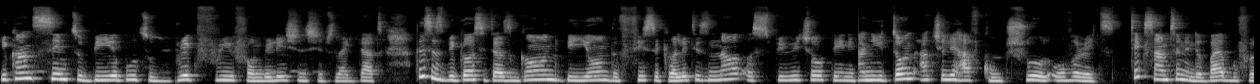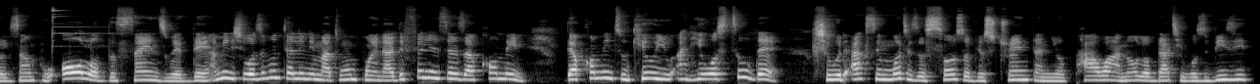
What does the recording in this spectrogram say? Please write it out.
you can't seem to be able to break free from relationships like that. This is because it has gone beyond the physical. It is now a spiritual thing, and you don't actually have control over it. Take Samson in the Bible, for example, all of the signs were there. I mean, she was even telling him at one point that the Philistines are coming, they're coming to kill you, and he was still there. She would ask him, What is the source of your strength and your power and all of that? He was busy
